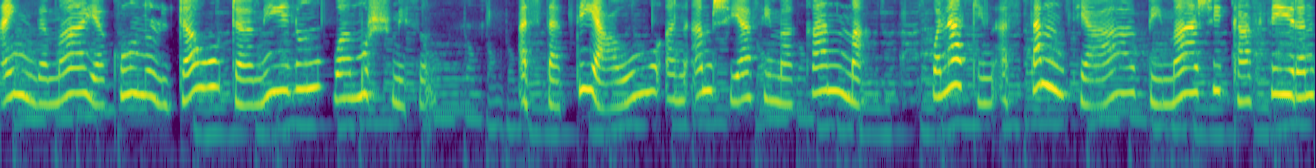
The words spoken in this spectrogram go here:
عندما يكون الجو جميل ومشمس. أستطيع أن أمشي في مكان ما ولكن أستمتع بمشي كثيرا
